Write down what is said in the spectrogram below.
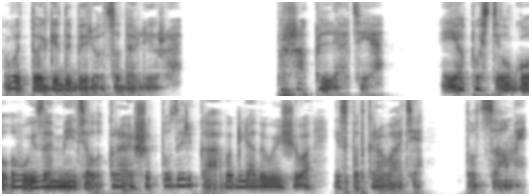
в итоге доберется до Лиры. Проклятие! Я опустил голову и заметил краешек пузырька, выглядывающего из-под кровати. Тот самый,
